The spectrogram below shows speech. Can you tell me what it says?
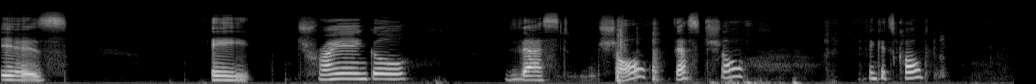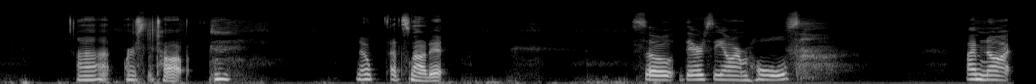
is a triangle vest shawl. Vest shawl, I think it's called. Uh, where's the top? nope, that's not it. So there's the armholes. I'm not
